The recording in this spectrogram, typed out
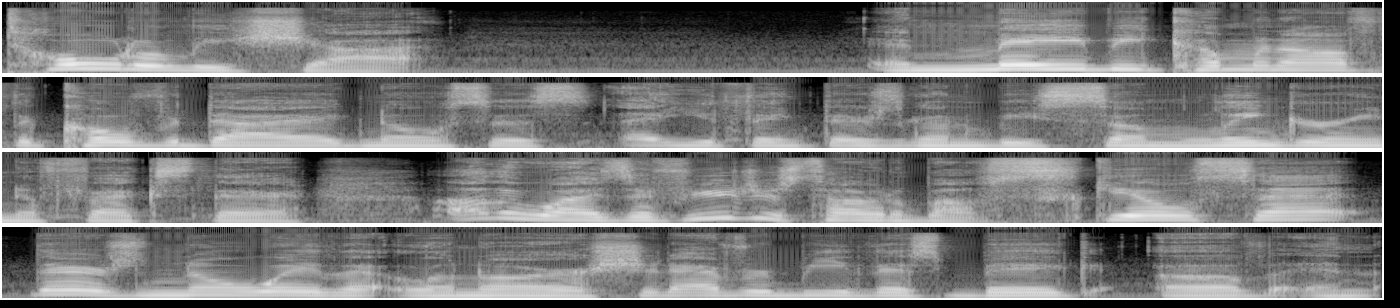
totally shot, and maybe coming off the COVID diagnosis, uh, you think there's going to be some lingering effects there. Otherwise, if you're just talking about skill set, there's no way that Linares should ever be this big of an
